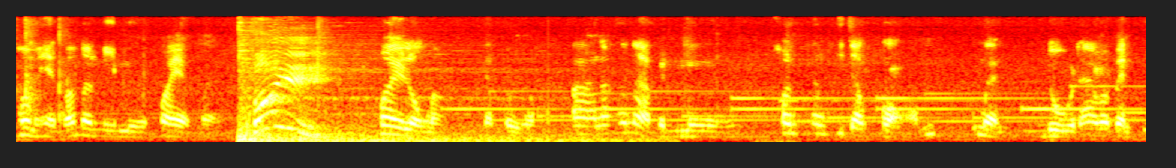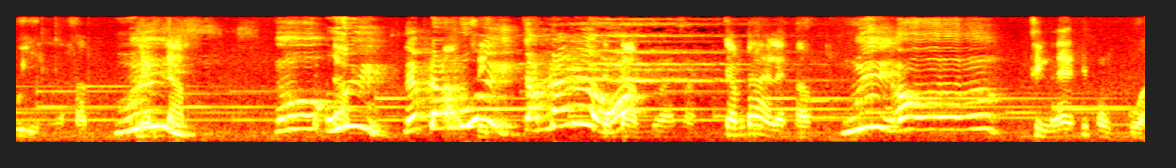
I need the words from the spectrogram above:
ผมเห็นว่ามันมีมือห้อยออกมาเฮ้ยห้อยลงมาจากตัวอ่าลักษณะเป็นมือค่อนข้างที่จะผอมเหมือนดูได้ว่าเป็นผู้หญิงนะครับเฮ้ยเล็บดเอออุ้ยเล็บดำด้วยจำได้ด้วยำเหรเล็อบดำด้วยครับจำได้เลยครับ อุ้ยเออเออเออ สิ่งแรกที่ผมกลัว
